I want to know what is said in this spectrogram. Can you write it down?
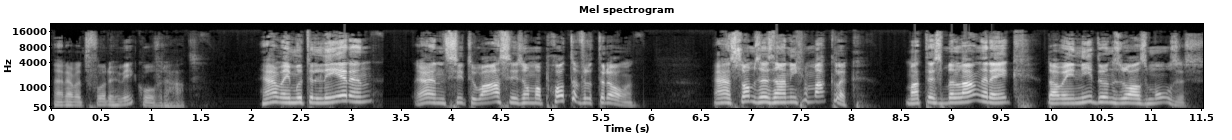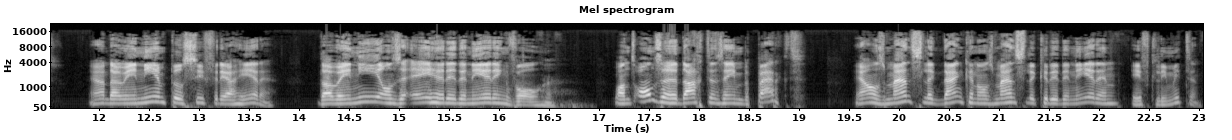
hebben we het vorige week over gehad. Ja, wij moeten leren, ja, in situaties om op God te vertrouwen. Soms is dat niet gemakkelijk. Maar het is belangrijk dat wij niet doen zoals Mozes. Ja, dat wij niet impulsief reageren. Dat wij niet onze eigen redenering volgen. Want onze gedachten zijn beperkt. Ja, ons menselijk denken, ons menselijk redeneren heeft limieten.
